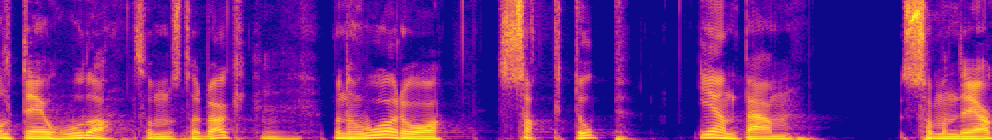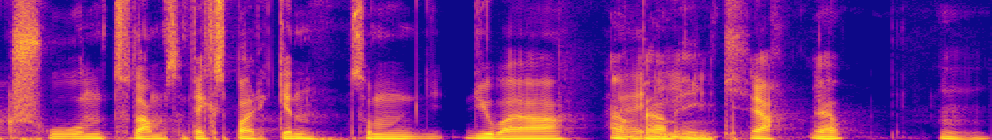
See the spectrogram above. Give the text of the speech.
Alt det er hun da, som står bak. Mm. Men hun har òg sagt opp i NPM som en reaksjon til dem som fikk sparken, som jobba eh, i- Inc. Ja. Mm.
